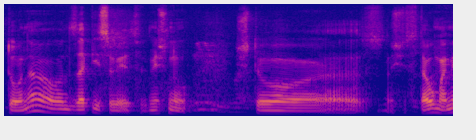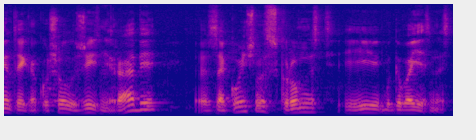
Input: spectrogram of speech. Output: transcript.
Тона, он записывает в Мишну, что значит, с того момента, как ушел из жизни Раби, закончилась скромность и богобоязненность.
